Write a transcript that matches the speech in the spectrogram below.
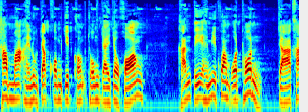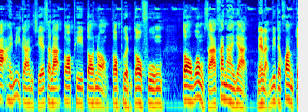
ธรรมะให้รู้จักคมจิตคมชมใจเจ้าของ ขันติให้มีความอดทน จาคะให้มีการเสียสละต่อพีต่อน้อง ต่อเพื่อนต่อฟูง ต่อว่องสาขนาญาตินี่แหละมีแต่ความเจ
